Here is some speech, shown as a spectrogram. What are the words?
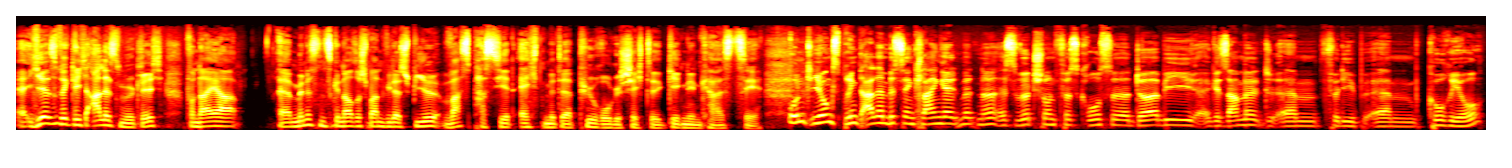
äh, hier ist wirklich alles möglich. Von daher äh, mindestens genauso spannend wie das Spiel. Was passiert echt mit der Pyro-Geschichte gegen den KSC? Und Jungs, bringt alle ein bisschen Kleingeld mit. Ne? Es wird schon fürs große Derby äh, gesammelt ähm, für die ähm, Choreo.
